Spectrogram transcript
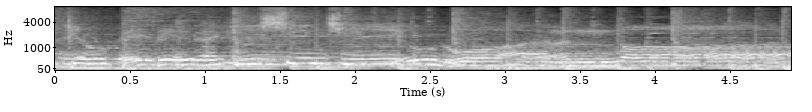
叫白白的一生只有恋爱。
